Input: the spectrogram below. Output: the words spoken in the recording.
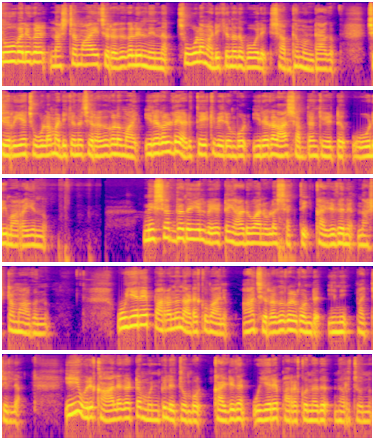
തൂവലുകൾ നഷ്ടമായ ചിറകുകളിൽ നിന്ന് ചൂളമടിക്കുന്നത് പോലെ ശബ്ദമുണ്ടാകും. ചെറിയ ചൂളമടിക്കുന്ന ചിറകുകളുമായി ഇരകളുടെ അടുത്തേക്ക് വരുമ്പോൾ ഇരകൾ ആ ശബ്ദം കേട്ട് ഓടി മറയുന്നു. നിശബ്ദതയിൽ വേട്ടയാടുവാനുള്ള ശക്തി കഴുകന് നഷ്ടമാകുന്നു. ഉയരെ പറന്നു നടക്കുവാനും ആ ചിറകുകൾ കൊണ്ട് ഇനി പറ്റില്ല. ഈ ഒരു കാലഘട്ടം മുൻപിലെത്തുമ്പോൾ കഴുകൻ ഉയരെ പറക്കുന്നത് നിർത്തുന്നു.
